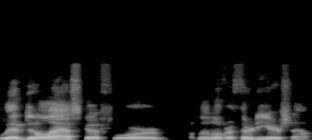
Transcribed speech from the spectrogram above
lived in Alaska for a little over thirty years now.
